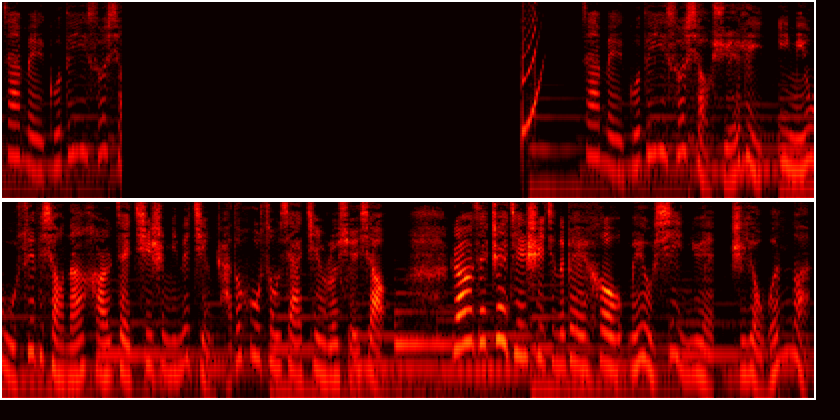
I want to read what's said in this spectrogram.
在美国的一所小。在美国的一所小学里，一名五岁的小男孩在七十名的警察的护送下进入了学校。然而，在这件事情的背后，没有戏虐，只有温暖。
